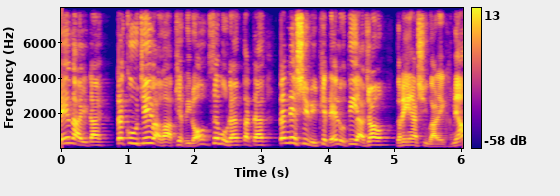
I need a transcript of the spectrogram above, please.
နင်္သာရီတိုင်းတကူကျေးရွာကဖြစ်ပြီးတော့စစ်မှုထမ်းတပ်တန်းတစ်နှစ်ရှိပြီဖြစ်တယ်လို့သိရကြောင်းသတင်းရရှိပါတယ်ခင်ဗျာ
